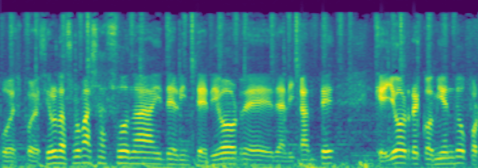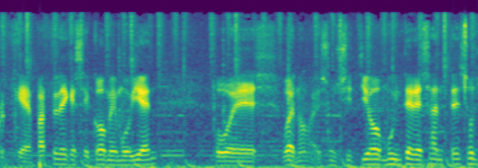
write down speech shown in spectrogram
pues por decirlo de una forma, esa zona del interior de, de Alicante que yo recomiendo porque aparte de que se come muy bien, pues bueno, es un sitio muy interesante, son,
